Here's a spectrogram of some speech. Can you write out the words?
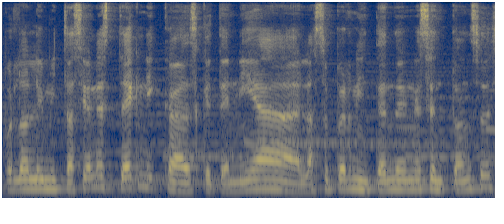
por las limitaciones técnicas que tenía la Super Nintendo en ese entonces.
